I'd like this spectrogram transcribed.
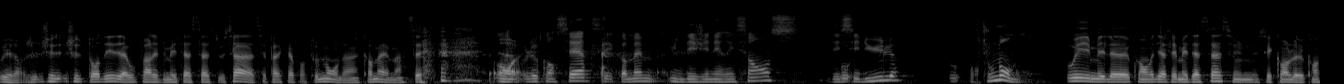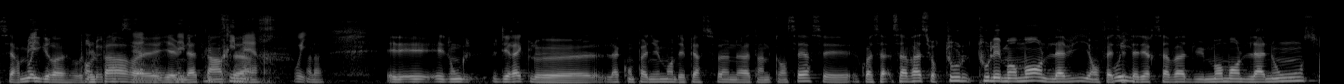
Oui, alors, juste pour dire, vous parler de métastase, tout ça, c'est pas le cas pour tout le monde, hein, quand même. Hein, le cancer, c'est quand même une dégénérescence des cellules pour tout le monde. Oui, mais le, quand on va dire que les métastases, c'est quand le cancer migre. au départ, euh, il y a une atteinte. Primaire, oui. Voilà. Et, donc, je dirais que l'accompagnement des personnes atteintes de cancer, c'est quoi? Ça, ça, va sur tous les moments de la vie, en fait. C'est-à-dire que ça va du moment de l'annonce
